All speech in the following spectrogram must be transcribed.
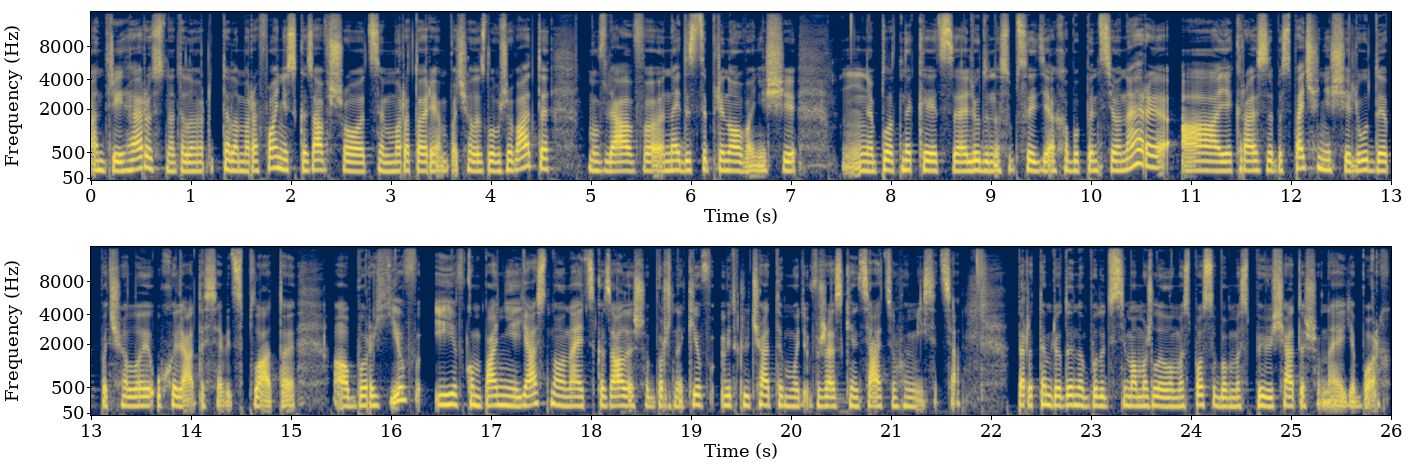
Андрій Герус на телемарафоні сказав, що цим мораторієм почали зловживати. Мовляв, найдисциплінованіші платники це люди на субсидіях або пенсіонери. А якраз забезпеченіші люди почали ухилятися від сплати боргів. І в компанії ясно навіть сказали, що боржників відключатимуть вже з кінця цього місяця. Перед тим людину будуть всіма можливими способами сповіщати, що в неї є борг.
